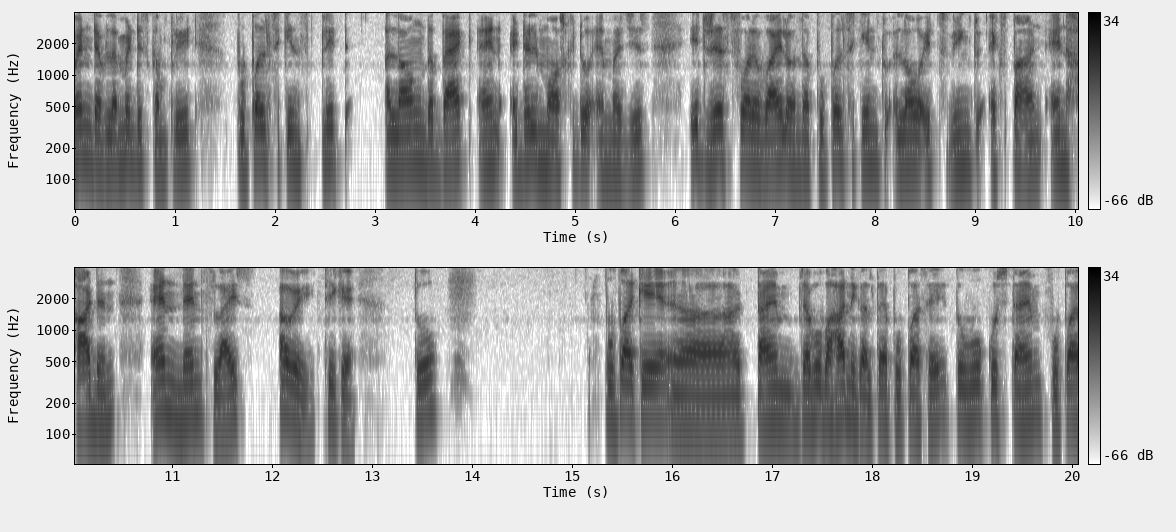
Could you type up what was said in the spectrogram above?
when development is complete pupal skin split along the back and adult mosquito emerges it rest for a while on the pupal skin to allow its wing to expand and harden and then flies away ठीक है? तो पुपा के टाइम जब वो बाहर निकलता है पुपा से तो वो कुछ टाइम पुपा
